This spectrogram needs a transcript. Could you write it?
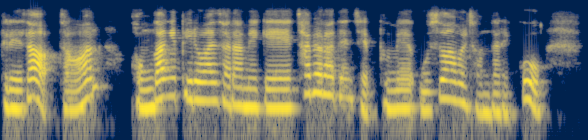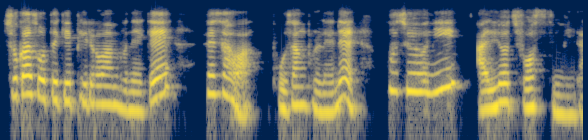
그래서 전 건강이 필요한 사람에게 차별화된 제품의 우수함을 전달했고, 추가 소득이 필요한 분에게 회사와 보상 플랜을 꾸준히 알려주었습니다.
